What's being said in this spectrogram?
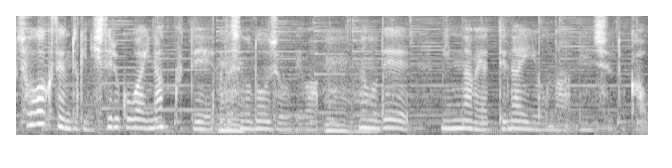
小学生の時にしてる子がいなくて、うん、私の道場では、うん、なのでみんながやってないような練習とかを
